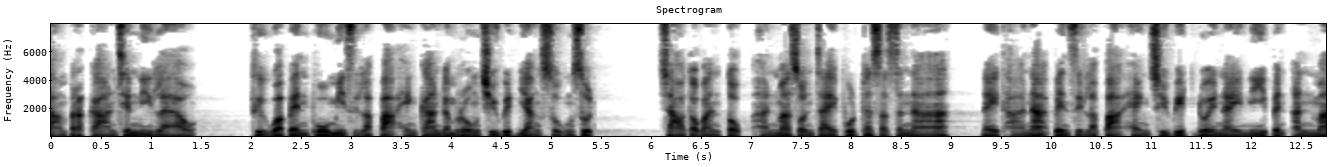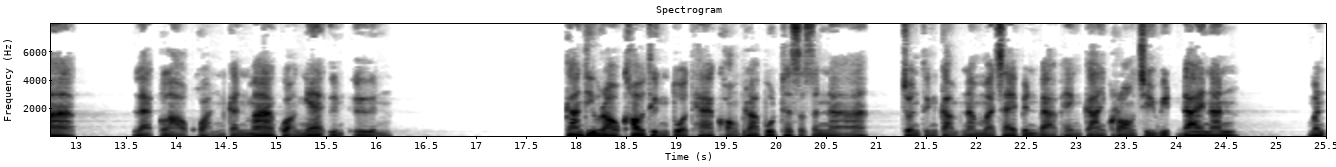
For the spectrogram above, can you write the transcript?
สามประการเช่นนี้แล้ว ถือว่าเป็นผู้มีศิลปะแห่งการดำรงชีวิตอย่างสูงสุด ชาวตะวันตกหันมาสนใจพุทธศาสนาในฐานะเป็นศิลปะแห่งชีวิตโดยในนี้เป็นอันมาก และกล่าวขวัญกันมากกว่าแง่อื่น ๆ การที่เราเข้าถึงตัวแท้ของพระพุทธศาสนา จนถึงกับนำมาใช้เป็นแบบแห่งการครองชีวิตได้นั้น มัน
